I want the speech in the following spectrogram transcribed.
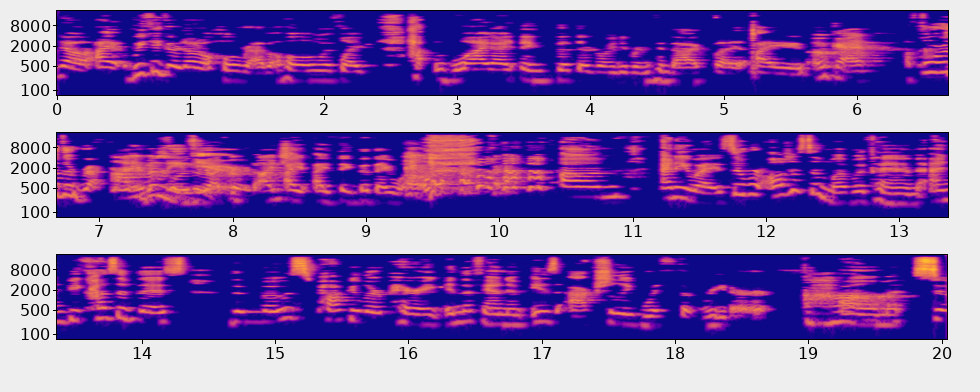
no, I, we could go down a whole rabbit hole with like how, why I think that they're going to bring him back, but I, okay. For the record, I believe you. Record, I, I, I think that they will. um, anyway, so we're all just in love with him. And because of this, the most popular pairing in the fandom is actually with the reader. Uh-huh. Um, so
